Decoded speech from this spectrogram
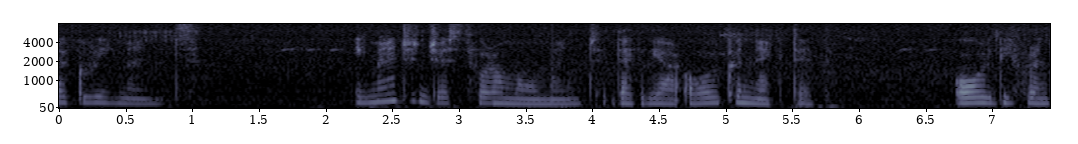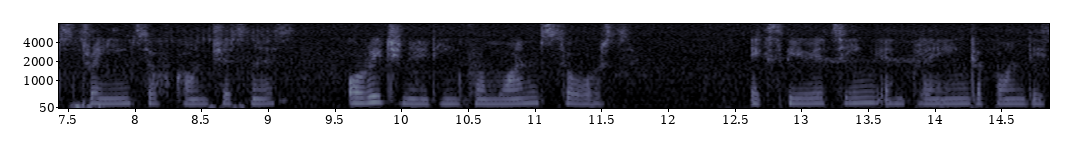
Agreement. Imagine just for a moment that we are all connected, all different streams of consciousness originating from one source, experiencing and playing upon this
